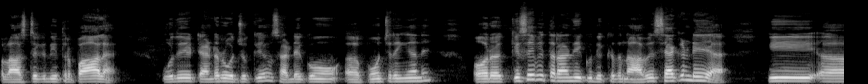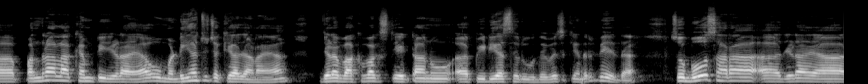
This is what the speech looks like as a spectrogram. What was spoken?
ਪਲਾਸਟਿਕ ਦੀ ਤਰਪਾਲ ਹੈ ਉਹਦੇ ਟੈਂਡਰ ਹੋ ਚੁੱਕੇ ਆ ਸਾਡੇ ਕੋਲ ਪਹੁੰਚ ਰਹੀਆਂ ਨੇ। ਔਰ ਕਿਸੇ ਵੀ ਤਰ੍ਹਾਂ ਦੀ ਕੋਈ ਦਿੱਕਤ ਨਾ ਆਵੇ। ਸੈਕੰਡ ਇਹ ਹੈ ਕਿ ਅ, 15 ਲੱਖ ਐਮਟੀ ਜਿਹੜਾ ਆ ਉਹ ਮੰਡੀਆਂ ਚੋਂ ਚੱਕਿਆ ਜਾਣਾ ਆ ਜਿਹੜਾ ਵੱਖ-ਵੱਖ ਸਟੇਟਾਂ ਨੂੰ ਪੀਡੀਐਸ ਦੇ ਰੂਪ ਦੇ ਵਿੱਚ ਕੇਂਦਰ ਭੇਜਦਾ। ਸੋ ਬਹੁਤ ਸਾਰਾ ਜਿਹੜਾ ਆ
